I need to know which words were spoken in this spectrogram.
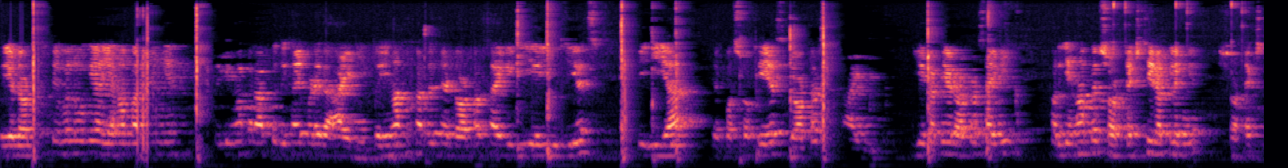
तो ये डॉटर्स टेबल हो गया, यहाँ पर आएँगे। तो यहाँ पर आपको दिखाई पड़ेगा आईडी तो यहाँ पर कर देते हैं daughter's ID D A U G H E R apostrophe S daughter's ID ये कर दिया डॉटर्स आईडी और यहाँ पे शॉर्ट टेक्स्ट ही रख लेंगे। शॉर्ट टेक्स्ट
